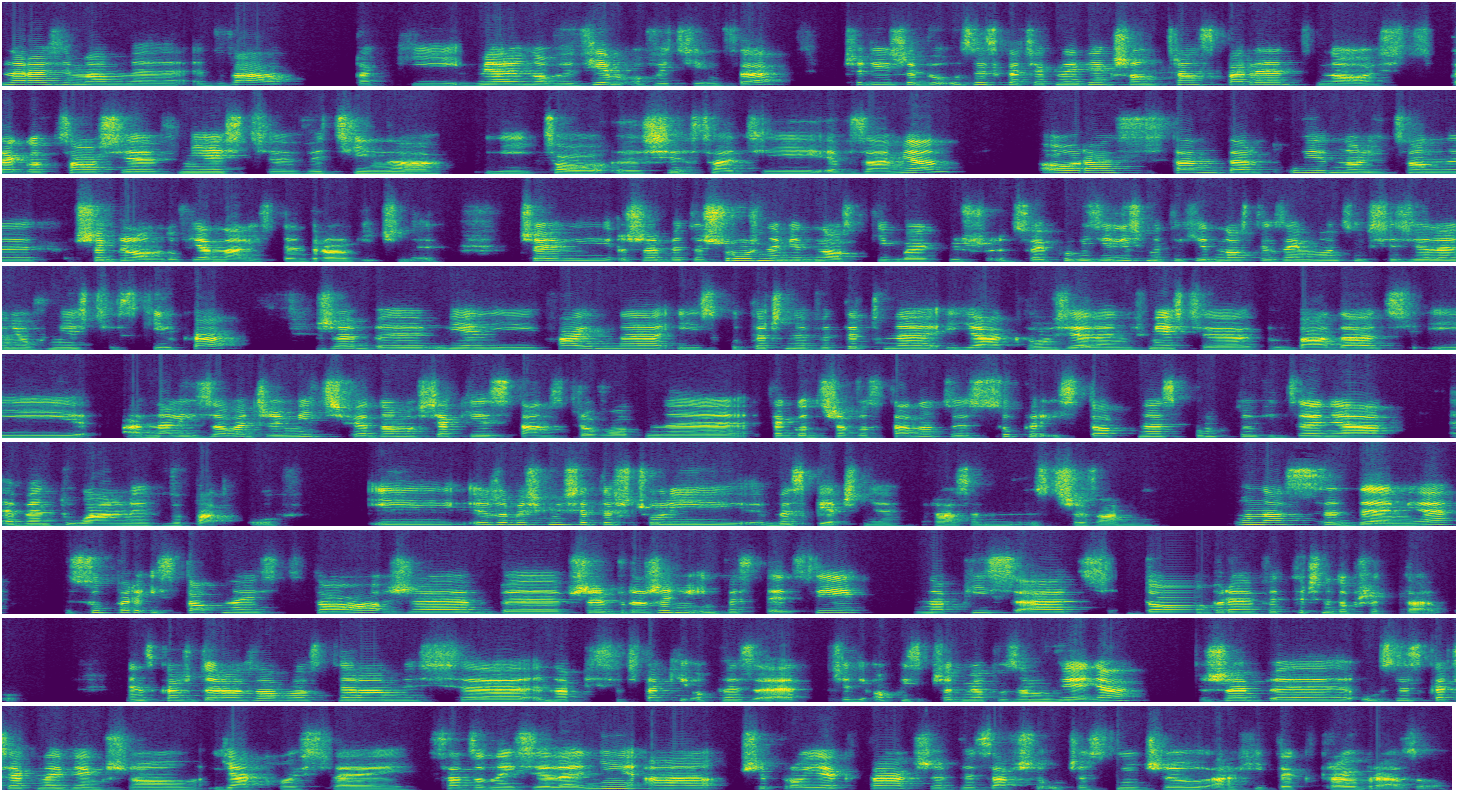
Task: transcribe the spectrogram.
Na razie mamy dwa taki w miarę nowy wiem o wycince, czyli żeby uzyskać jak największą transparentność tego, co się w mieście wycina i co się sadzi w zamian, oraz standard ujednoliconych przeglądów i analiz dendrologicznych, czyli żeby też różne jednostki, bo jak już sobie powiedzieliśmy, tych jednostek zajmujących się zielenią w mieście jest kilka, żeby mieli fajne i skuteczne wytyczne, jak tą zieleń w mieście badać i analizować, żeby mieć świadomość, jaki jest stan zdrowotny tego drzewostanu, co jest super istotne z punktu widzenia ewentualnych wypadków. I żebyśmy się też czuli bezpiecznie razem z drzewami. U nas w Demie super istotne jest to, żeby przy wdrożeniu inwestycji napisać dobre wytyczne do przetargu. Więc każdorazowo staramy się napisać taki OPZ, czyli opis przedmiotu zamówienia, żeby uzyskać jak największą jakość tej sadzonej zieleni, a przy projektach, żeby zawsze uczestniczył architekt krajobrazu.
